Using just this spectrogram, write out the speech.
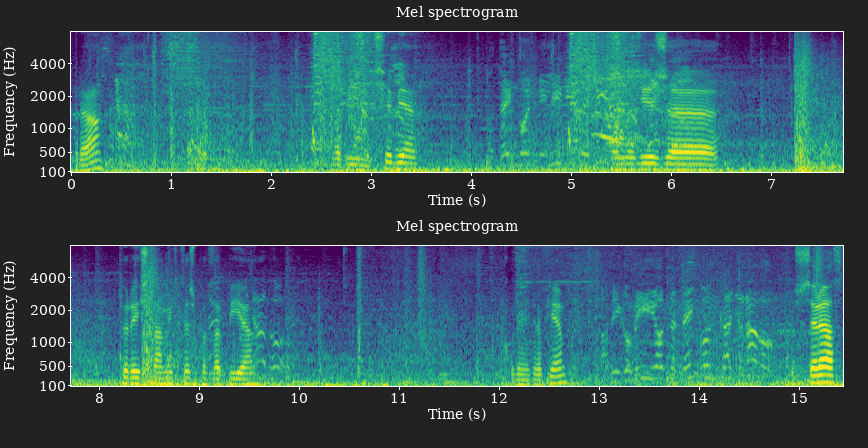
Dobra. Zabijmy ciebie. Mam nadzieję, że któryś tam ich też pozabija. Kurde, nie trafiłem. Jeszcze raz.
